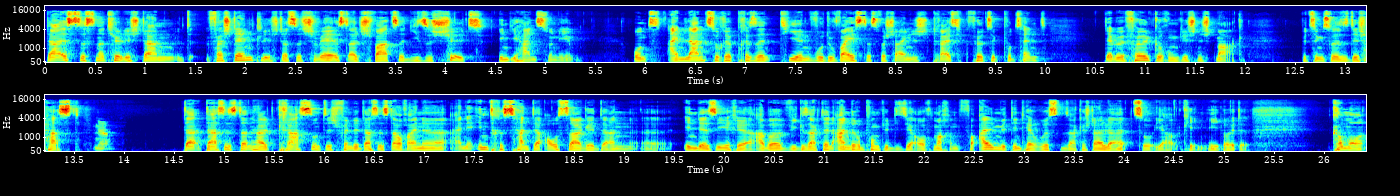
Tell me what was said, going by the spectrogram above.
da ist es natürlich dann verständlich, dass es schwer ist, als Schwarzer dieses Schild in die Hand zu nehmen und ein Land zu repräsentieren, wo du weißt, dass wahrscheinlich 30, 40 Prozent der Bevölkerung dich nicht mag, beziehungsweise dich hasst. Ja. Da, das ist dann halt krass und ich finde, das ist auch eine, eine interessante Aussage dann äh, in der Serie. Aber wie gesagt, dann andere Punkte, die sie aufmachen, vor allem mit den Terroristen, sag ich halt so, ja, okay, nee, Leute, come on.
